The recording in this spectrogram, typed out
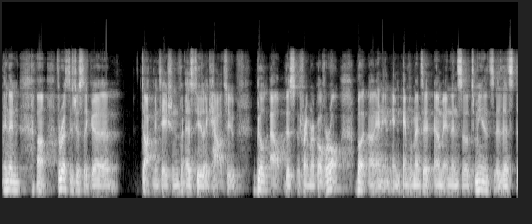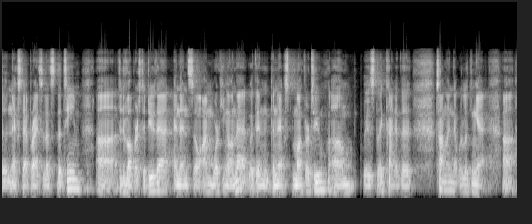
And then uh, the rest is just like a documentation as to like how to build out this framework overall, but uh, and, and, and implement it. Um, and then so to me, that's that's the next step, right? So that's the team, uh, the developers to do that, and then so I'm working on that within the next month or two. Um, is like kind of the timeline that we're looking at uh,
